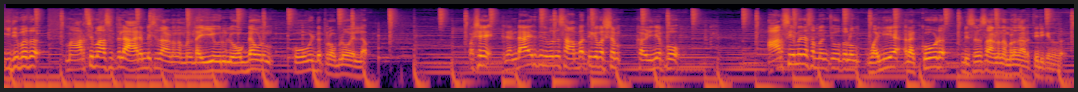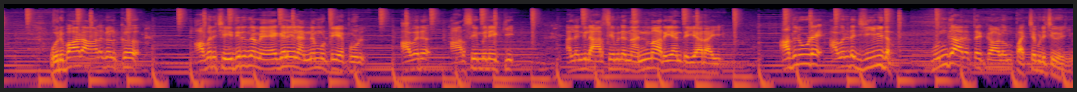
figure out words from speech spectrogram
ഇരുപത് മാർച്ച് മാസത്തിൽ ആരംഭിച്ചതാണ് നമ്മളുടെ ഈ ഒരു ലോക്ക്ഡൗണും കോവിഡ് പ്രോബ്ലവും എല്ലാം. പക്ഷേ രണ്ടായിരത്തി ഇരുപത് സാമ്പത്തിക വർഷം കഴിഞ്ഞപ്പോൾ ആർ സി എമ്മിനെ സംബന്ധിച്ചിടത്തോളം വലിയ റെക്കോർഡ് ബിസിനസ്സാണ് നമ്മൾ നടത്തിയിരിക്കുന്നത്. ഒരുപാട് ആളുകൾക്ക് അവർ ചെയ്തിരുന്ന മേഖലയിൽ അന്നം മുട്ടിയപ്പോൾ അവർ ആർ സി എമ്മിലേക്ക് അല്ലെങ്കിൽ ആർ സി എമ്മിന്റെ നന്മ അറിയാൻ തയ്യാറായി. അതിലൂടെ അവരുടെ ജീവിതം മുൻകാലത്തെക്കാളും പച്ച പിടിച്ചു കഴിഞ്ഞു.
